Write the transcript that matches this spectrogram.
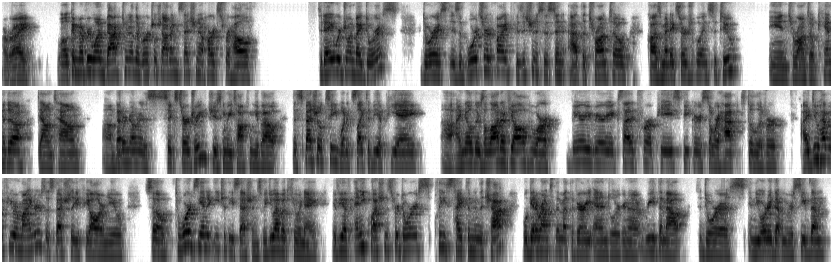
All right. Welcome everyone back to another virtual shadowing session at Hearts for Health. Today we're joined by Doris. Doris is a board certified physician assistant at the Toronto Cosmetic Surgical Institute in Toronto, Canada, downtown, um, better known as Six Surgery. She's going to be talking about the specialty, what it's like to be a PA. Uh, I know there's a lot of y'all who are very, very excited for our PA speakers, so we're happy to deliver. I do have a few reminders, especially if y'all are new. So towards the end of each of these sessions, we do have a Q&A. If you have any questions for Doris, please type them in the chat. We'll get around to them at the very end. We're going to read them out to Doris in the order that we receive them.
